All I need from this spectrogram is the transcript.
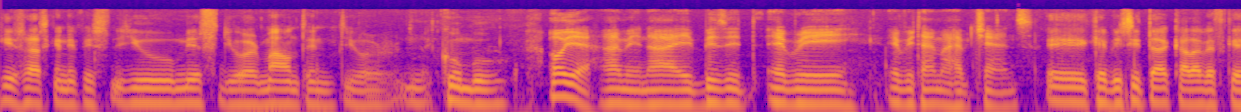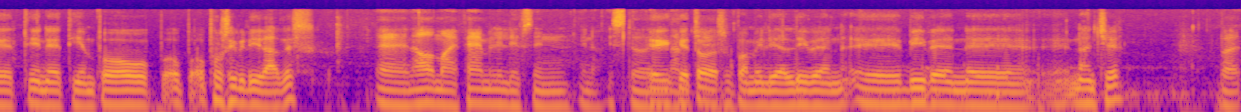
he's asking if you miss your mountain, your Kumbu. Oh yeah, I mean I visit every every time I have chance. eh, que visita cada vez que tiene tiempo o, o- o posibilidades. And all my family lives in, you know, still eh, in que toda su familia viven, eh, vive en eh, en Nanche. But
